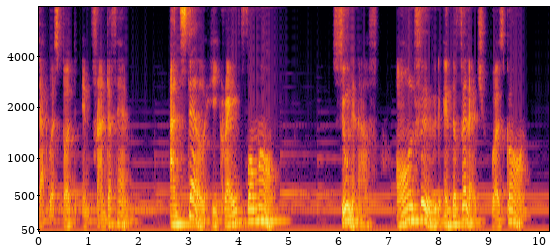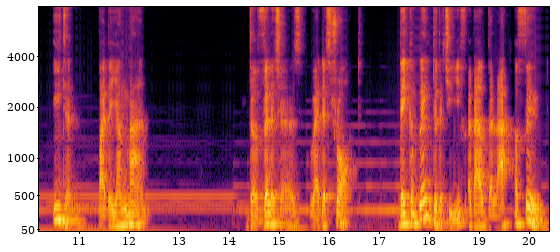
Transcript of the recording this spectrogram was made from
that was put in front of him, and still he craved for more. Soon enough, all food in the village was gone, eaten by the young man. The villagers were distraught. They complained to the chief about the lack of food.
